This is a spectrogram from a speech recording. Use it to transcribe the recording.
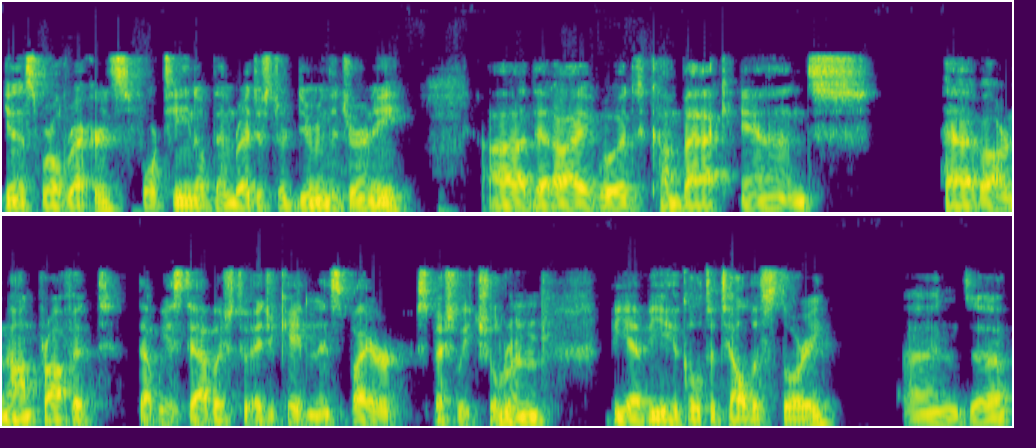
Guinness World Records, 14 of them registered during the journey, uh, that I would come back and have our nonprofit that we established to educate and inspire, especially children, be a vehicle to tell this story. And uh,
